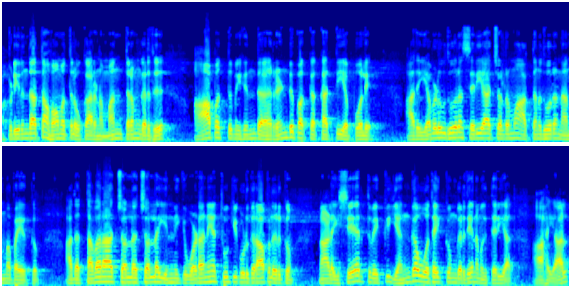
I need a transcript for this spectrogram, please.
அப்படி இருந்தால் தான் ஹோமத்தில் உட்காரணும். மந்திரம்ங்கிறது ஆபத்து மிகுந்த ரெண்டு பக்க கத்திய போலே. அதை எவ்வளவு தூரம் சரியா சொல்றோமோ அத்தனை தூரம் நன்மை பயக்கும். அதை தவறா சொல்ல சொல்ல இன்னைக்கு உடனே தூக்கி கொடுக்குறாப்புல இருக்கும். நாளை சேர்த்து வைக்கு எங்க உதைக்குங்கிறதே நமக்கு தெரியாது. ஆகையால்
